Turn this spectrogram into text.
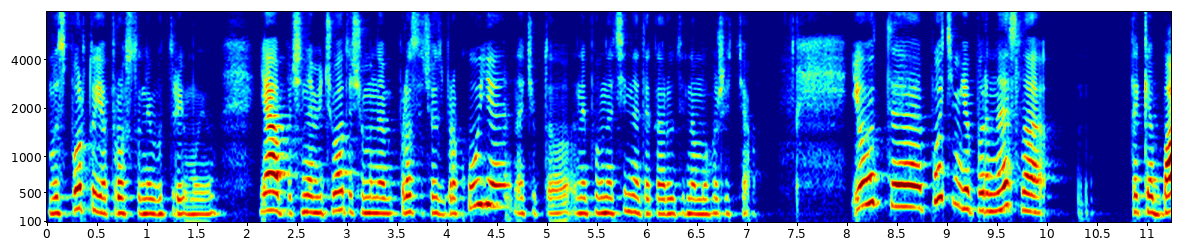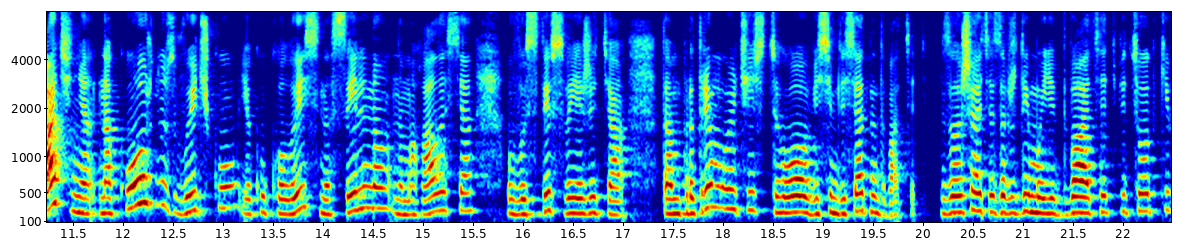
без спорту я просто не витримую. Я починаю відчувати, що мене просто чогось бракує, начебто неповноцінна така рутина мого життя. І от е, потім я перенесла таке бачення на кожну звичку, яку колись насильно намагалася ввести в своє життя, там притримуючись цього 80 на 20. Залишається завжди мої 20%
